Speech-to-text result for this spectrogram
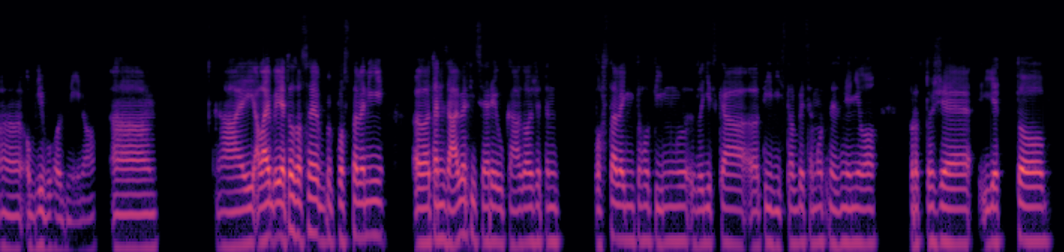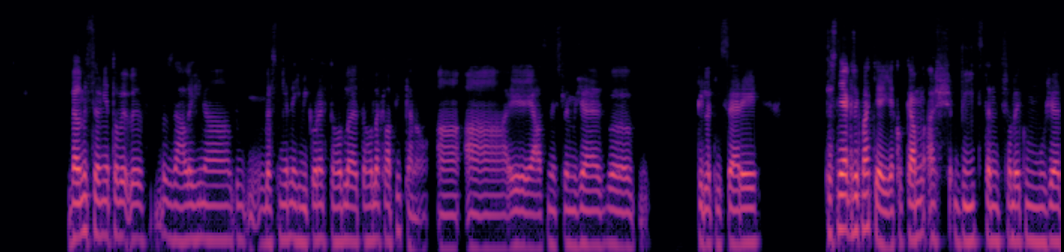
uh, obdivuhodný. No. Uh, a, ale je to zase postavený, uh, ten závěr té série ukázal, že ten postavení toho týmu z hlediska uh, té výstavby se moc nezměnilo, protože je to velmi silně to záleží na vesmírných výkonech tohohle, tohohle chlapíka. No. A, a já si myslím, že v této sérii přesně jak řekl Matěj, jako kam až víc ten člověk může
